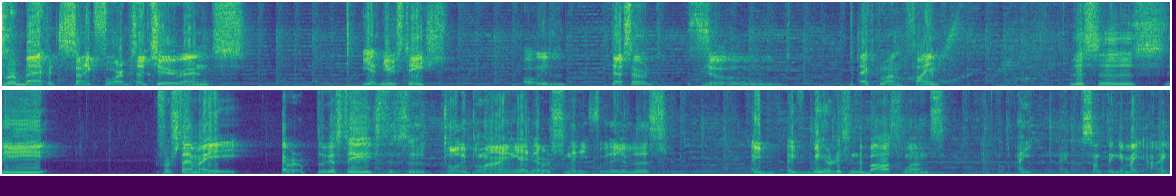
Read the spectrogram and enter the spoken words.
So we're back with Sonic 4 Episode 2 and we have new stage Oil Desert Zone Act 1, fine. This is the first time I ever played a stage. This is totally blind, I never seen any footage of this. I, I've barely seen the boss once and oh, I, I had something in my eye.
